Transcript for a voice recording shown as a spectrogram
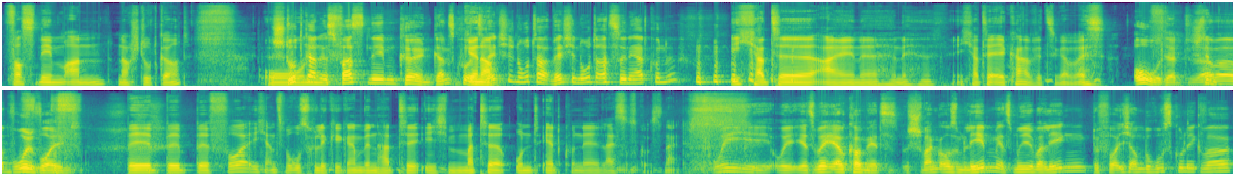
fast nebenan nach Stuttgart. Und Stuttgart ist fast neben Köln. Ganz kurz. Genau. Welche, Note, welche Note hast du in Erdkunde? ich hatte eine, ne, ich hatte LK, witzigerweise. Oh, das ist aber wohlwollend. Be, be, bevor ich ans Berufskolleg gegangen bin, hatte ich Mathe und Erdkunde Leistungskurs. Nein. Ui, ui, jetzt ja, komm, jetzt schwank aus dem Leben. Jetzt muss ich überlegen, bevor ich am Berufskolleg war.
